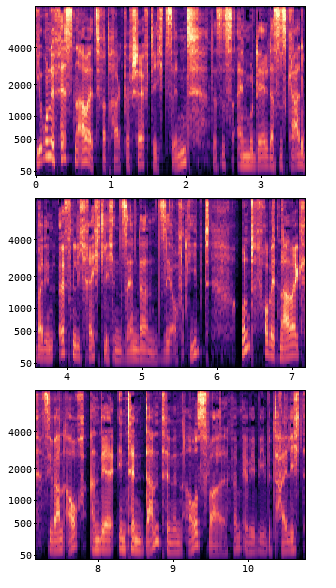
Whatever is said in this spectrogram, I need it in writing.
die ohne festen Arbeitsvertrag beschäftigt sind. Das ist ein Modell, das es gerade bei den öffentlich-rechtlichen Sendern sehr oft gibt. Und Frau Bettnarek, Sie waren auch an der Intendantinnenauswahl beim RBB beteiligt.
